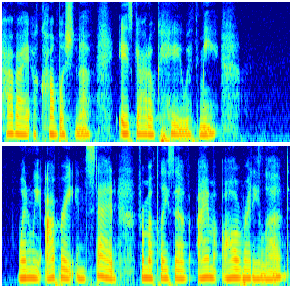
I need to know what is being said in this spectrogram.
Have I accomplished enough? Is God okay with me? When we operate instead from a place of I am already loved,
